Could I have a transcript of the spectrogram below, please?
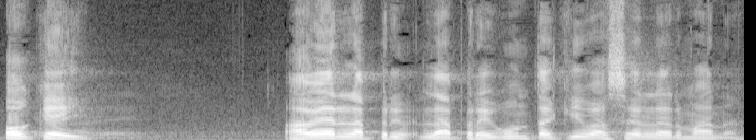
Ok. A ver, la, la, pregunta que iba a hacer la hermana.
